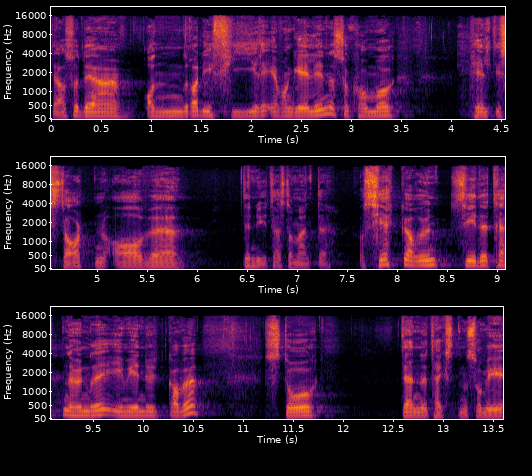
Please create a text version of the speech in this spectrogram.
Det er altså det andre av de fire evangeliene som kommer helt i starten av eh, Det nye testamentet. Og Ca. rundt side 1300 i min utgave står denne teksten som vi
